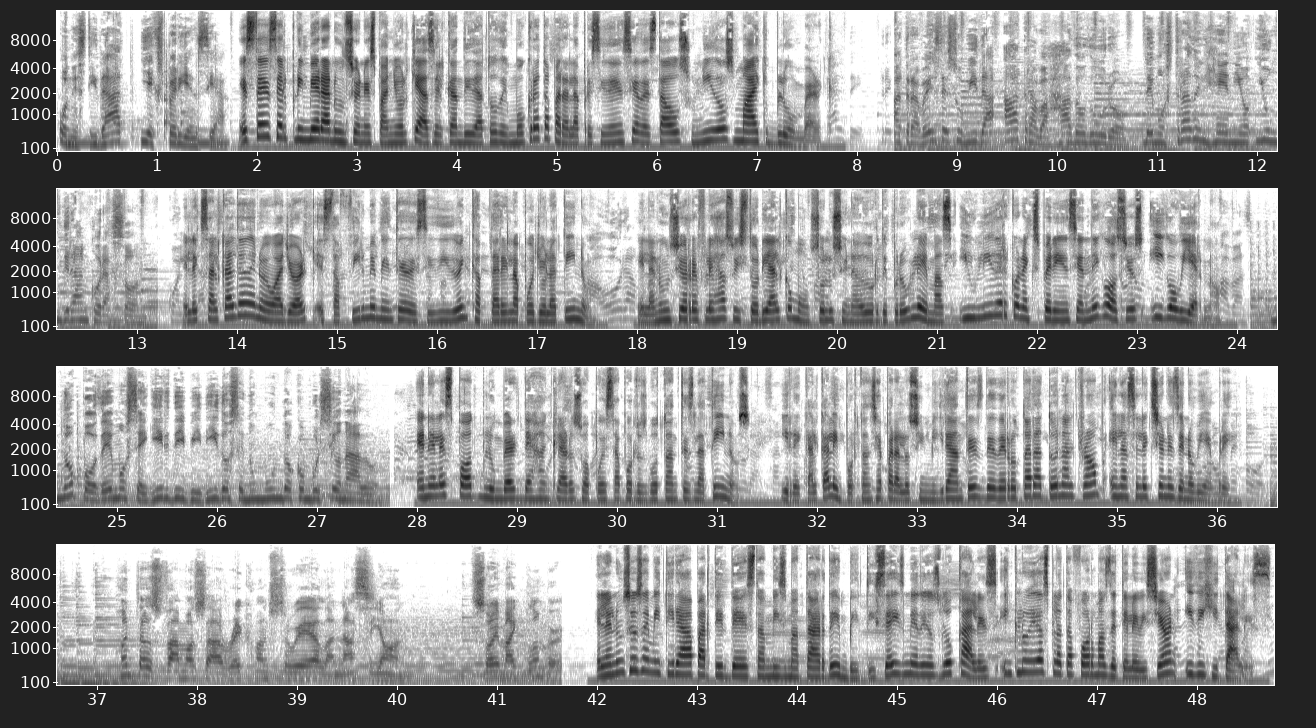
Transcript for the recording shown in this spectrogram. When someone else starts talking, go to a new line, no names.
honestidad y experiencia.
Este es el primer anuncio en español que hace el candidato demócrata para la presidencia de Estados Unidos, Mike Bloomberg.
A través de su vida ha trabajado duro, demostrado ingenio y un gran corazón.
El exalcalde de Nueva York está firmemente decidido en captar el apoyo latino. El anuncio refleja su historial como un solucionador de problemas y un líder con experiencia en negocios y gobierno.
No podemos seguir divididos en un mundo convulsionado.
En el spot, Bloomberg deja en claro su apuesta por los votantes latinos y recalca la importancia para los inmigrantes de derrotar a Donald Trump en las elecciones de noviembre.
Juntos vamos a reconstruir la nación. Soy Mike Bloomberg.
El anuncio se emitirá a partir de esta misma tarde en 26 medios locales, incluidas plataformas de televisión y digitales.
